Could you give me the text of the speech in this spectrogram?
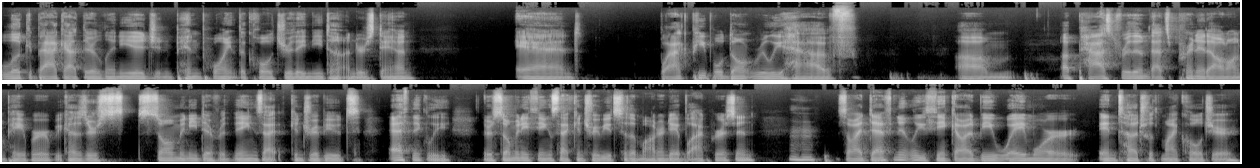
look back at their lineage and pinpoint the culture they need to understand and black people don't really have um a past for them that's printed out on paper because there's so many different things that contributes ethnically there's so many things that contributes to the modern day black person Mhm. so i definitely think i would be way more in touch with my culture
